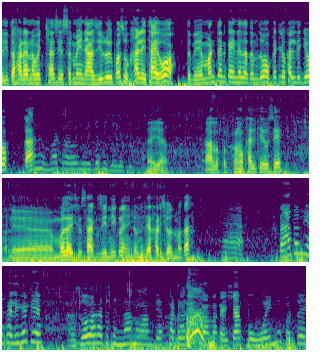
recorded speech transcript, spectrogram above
હજી તો સાડા નવ ઈચ્છા છે સમય ને આ જીલું પાછું ખાલી થાય હો. તમે એમ માનતા ને કઈ નતા. તમે જોવો કેટલું ખાલી થઈ કા? હાલો તો ઘણું ખાલી થયું છે. અને મજા આવશે શાકજી નીકળે ને તમને દેખાડશો આજમાં કા? હા. પણ તો ખાલી હે કે સોવા હાટુથી નાનો આમ કાંઈ શાક બહુ હોય નહીં પણ તોય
